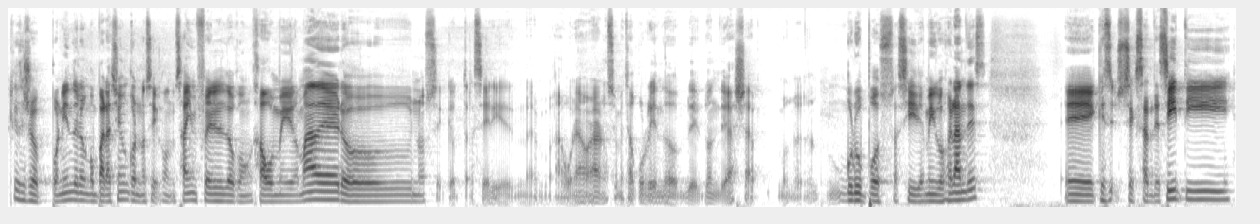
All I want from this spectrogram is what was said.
qué sé yo, poniéndolo en comparación con, no sé, con Seinfeld o con How I Met Your Mother o no sé qué otra serie, alguna hora no se me está ocurriendo, de donde haya eh, grupos así de amigos grandes, eh, sé, Sex and the City,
